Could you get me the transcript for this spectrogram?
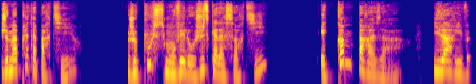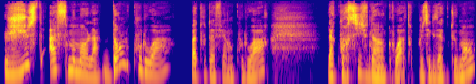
Je m'apprête à partir, je pousse mon vélo jusqu'à la sortie, et comme par hasard, il arrive juste à ce moment-là, dans le couloir, pas tout à fait un couloir, la coursive d'un cloître plus exactement,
